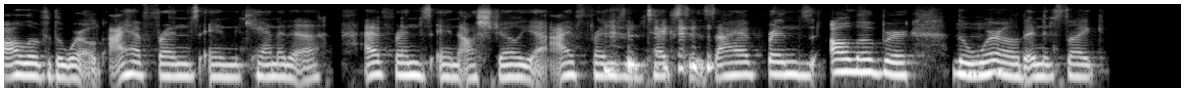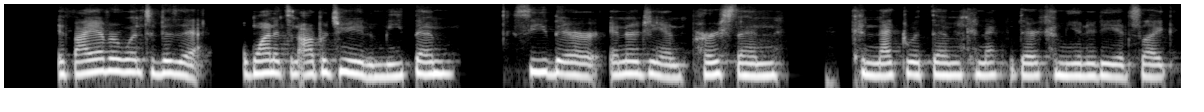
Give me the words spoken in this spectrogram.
all over the world. I have friends in Canada. I have friends in Australia. I have friends in Texas. I have friends all over the mm-hmm. world. And it's like, if I ever went to visit, one, it's an opportunity to meet them, see their energy in person, connect with them, connect with their community. It's like,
